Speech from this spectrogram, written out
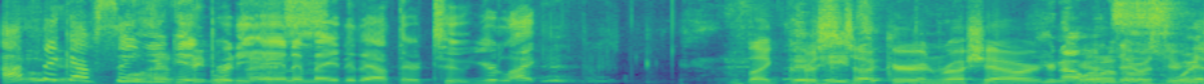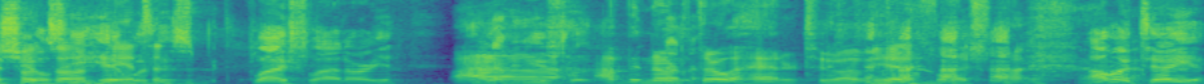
I oh, think yeah, I've seen we'll you get pretty pass- animated out there too. You're like, Like Chris Tucker and Rush Hour. You're not right one of those with your headphones windshields he on, hit with dancing. his flashlight, are you? I, Nothing useless. I've been known to throw a hat or two. I've Yeah. yeah. a flashlight. I'm gonna tell you.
